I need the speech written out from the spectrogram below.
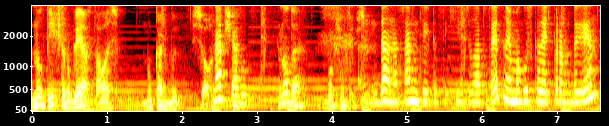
Ну, 1000 рублей осталось. Ну, как бы все. На общагу. Ну да, в общем-то все. Да, на самом деле такие дела обстоят, но я могу сказать про РДН,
